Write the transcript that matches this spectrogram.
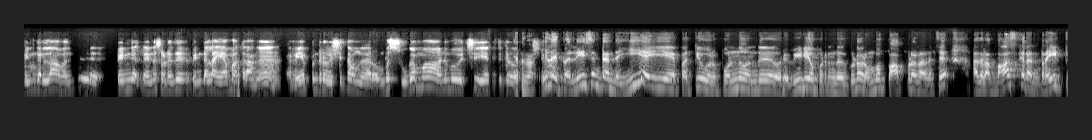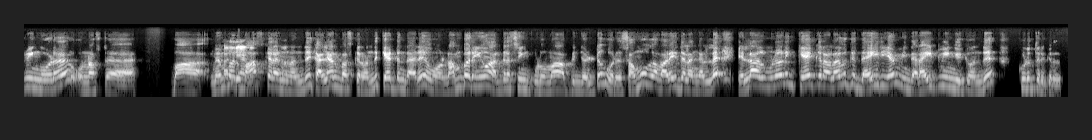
பெண்கள்லாம் வந்து பெண்கள் என்ன சொல்றது பெண்கள்லாம் ஏமாத்துறாங்க ரேப்ன்ற விஷயத்த அவங்க ரொம்ப சுகமா அனுபவிச்சு ஏத்துக்கிற. இல்ல இப்ப ரீசெண்டா இந்த இஐஏ பத்தி ஒரு பொண்ணு வந்து ஒரு வீடியோ போட்டிருந்தது கூட ரொம்ப பாப்புலர் ஆனிச்சு அதுல Baskaran right விங்கோட one of the member. Baskaran வந்து கல்யாண் பாஸ்கர் வந்து கேட்டிருந்தாரு உன் நம்பரையும் அட்ரஸையும் கொடுமா அப்படின்னு சொல்லிட்டு ஒரு சமூக வலைதளங்கள்ல எல்லாரும் முன்னாடியும் கேட்கிற அளவுக்கு தைரியம் இந்த ரைட் விங்குக்கு வந்து கொடுத்திருக்கிறது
